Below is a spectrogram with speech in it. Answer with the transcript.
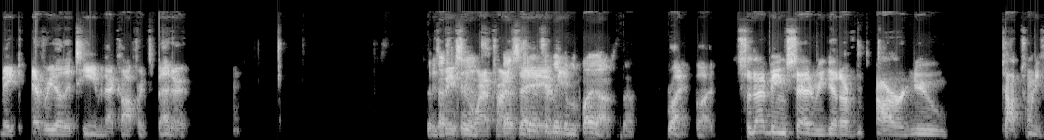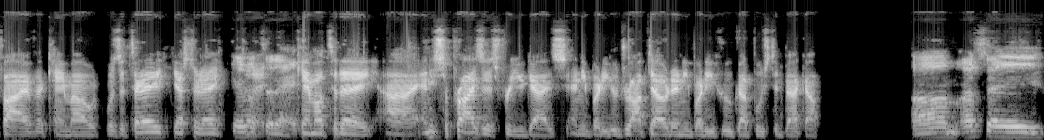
make every other team in that conference better. The Is best basically chance, what I'm trying to best say, chance I of making mean- the playoffs, though. Right, but So that being said, we get our, our new top 25 that came out. Was it today? Yesterday? Came out today. Came out today. Uh, any surprises for you guys? Anybody who dropped out? Anybody who got boosted back up? Um, I'd say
